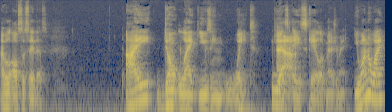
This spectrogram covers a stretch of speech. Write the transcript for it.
I will also say this. I don't like using weight Yeah. as a scale of measurement. You want to know why?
